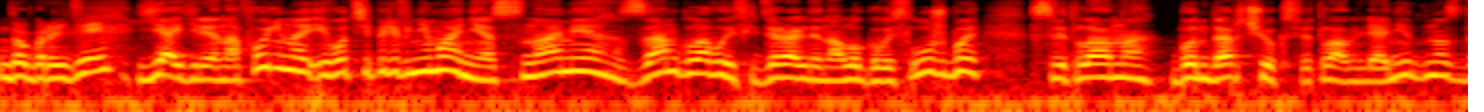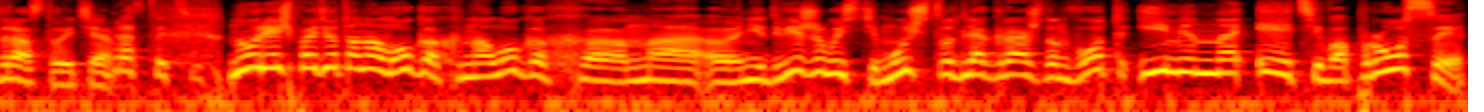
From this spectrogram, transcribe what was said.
Добрый день. Я Елена Фонина. И вот теперь внимание внимание, с нами замглавы Федеральной налоговой службы Светлана Бондарчук. Светлана Леонидовна, здравствуйте. Здравствуйте. Ну, речь пойдет о налогах, налогах э, на э, недвижимость, имущество для граждан. Вот именно эти вопросы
